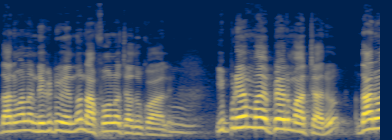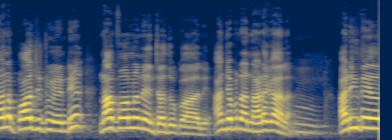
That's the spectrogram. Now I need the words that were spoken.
దానివల్ల నెగిటివ్ ఏందో నా ఫోన్లో చదువుకోవాలి. ఇప్పుడేం మా- పేరు మార్చారు? దానివల్ల పాజిటివ్ ఏంటి? నా ఫోన్లో నేను చదువుకోవాలి అని చెప్పి నన్ను అడగాల. అడిగితే ఏదో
